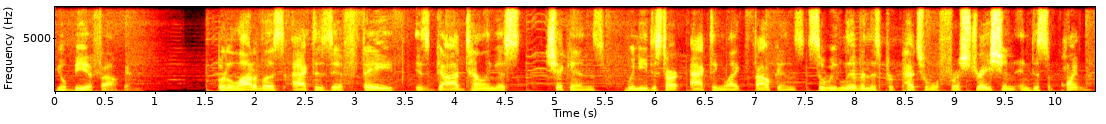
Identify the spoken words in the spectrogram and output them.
you'll be a falcon. But a lot of us act as if faith is God telling us chickens, we need to start acting like falcons. So we live in this perpetual frustration and disappointment.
